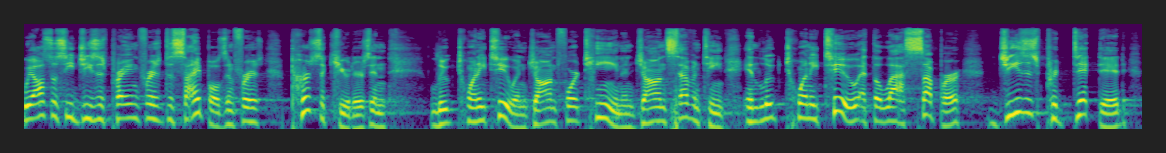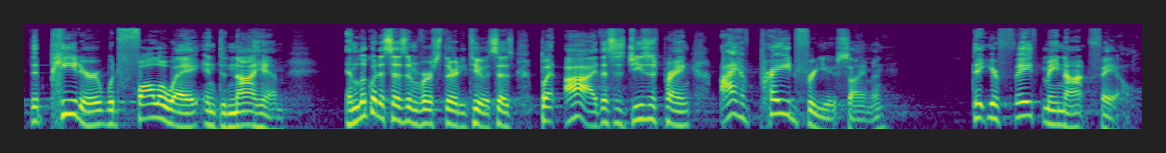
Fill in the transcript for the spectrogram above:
We also see Jesus praying for his disciples and for his persecutors in Luke 22 and John 14 and John 17. In Luke 22, at the Last Supper, Jesus predicted that Peter would fall away and deny him. And look what it says in verse 32. It says, But I, this is Jesus praying, I have prayed for you, Simon, that your faith may not fail.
